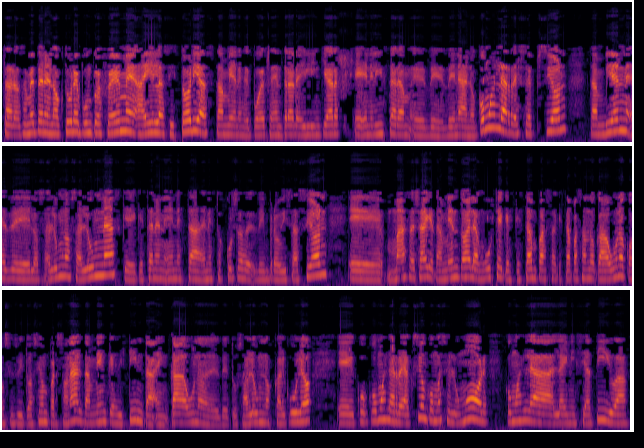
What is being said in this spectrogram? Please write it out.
Claro, se meten en octubre.fm, ahí las historias también eh, puedes entrar y linkear eh, en el Instagram eh, de, Nano. ¿Cómo es la recepción también de los alumnos, alumnas que, están en, esta, en estos cursos de, improvisación, más allá de que también toda la angustia que, que, están pasa, que está pasando cada uno con su situación personal también, que es distinta en cada uno de, tus alumnos, calculo, ¿cómo es la reacción, cómo es el humor, cómo es la iniciativa?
